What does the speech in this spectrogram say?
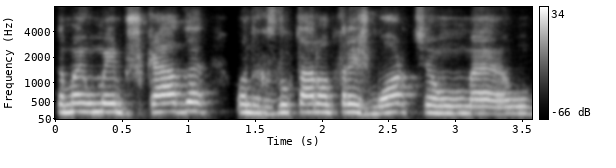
também uma emboscada onde resultaram três mortes, uma, um,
